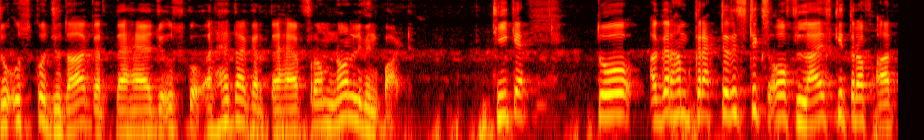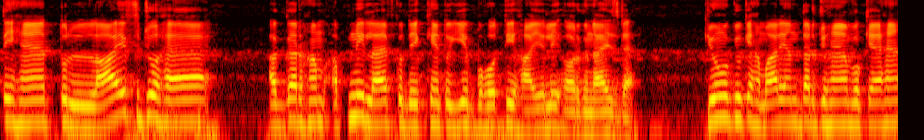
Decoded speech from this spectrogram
جو اس کو جدا کرتا ہے، جو اس کو علیحدہ کرتا ہے فرام نان لیونگ پارٹ ٹھیک ہے؟ تو اگر ہم کریکٹرسٹکس آف لائف کی طرف آتے ہیں، تو لائف جو ہے، اگر ہم اپنی لائف کو دیکھیں تو یہ بہت ہی ہائیلی آرگنائزڈ ہے۔ کیوں؟ کیونکہ ہمارے اندر جو ہیں، وہ کیا ہیں؟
